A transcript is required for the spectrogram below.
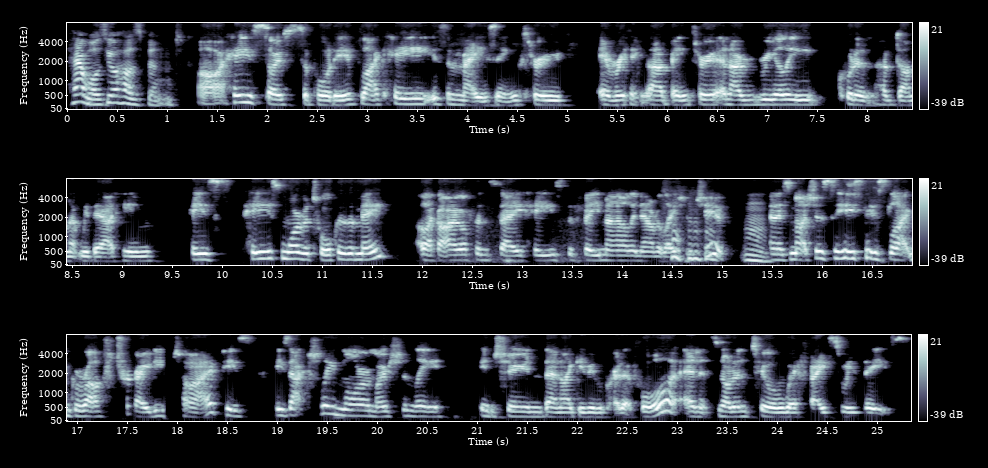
How was your husband? Oh, he's so supportive. Like he is amazing through everything that I've been through, and I really couldn't have done it without him. He's he's more of a talker than me. Like I often say, he's the female in our relationship, mm. and as much as he's this like gruff, tradie type, he's he's actually more emotionally in tune than I give him credit for. And it's not until we're faced with these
